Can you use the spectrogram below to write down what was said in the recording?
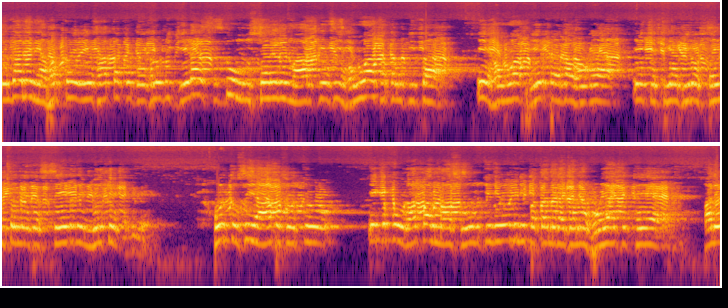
ਇਹਨਾਂ ਨੇ ਨਫ਼ਰਤ ਇਸ ਹੱਦ ਤੱਕ ਦੇਖ ਲਓ ਵੀ ਜਿਹੜਾ ਸਿੱਧੂ ਮੂਸੇਵਾਲੇ ਨੂੰ ਮਾਰ ਕੇ ਅਸੀਂ ਹਊਆ ਖਤਮ ਕੀਤਾ ਇਹ ਹਊਆ ਫੇਰ ਪੈਦਾ ਹੋ ਗਿਆ ਇਹ ਚਿੱਠੀਆਂ ਵੀਰੋ ਸੈਂਟਰ ਨੇ ਤੇ ਸਟੇਟ ਨੇ ਮਿਲ ਕੇ ਕੱਢੀਆਂ ਹੁਣ ਤੁਸੀਂ ਆਪ ਸੋਚੋ ਇੱਕ ਭੋਰਾ ਪਰ ਮਾਸੂਮ ਜਿਹਨੂੰ ਵੀ ਨਹੀਂ ਪਤਾ ਮੇਰਾ ਜਨਮ ਹੋਇਆ ਕਿੱਥੇ ਹੈ। ਹਲੇ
